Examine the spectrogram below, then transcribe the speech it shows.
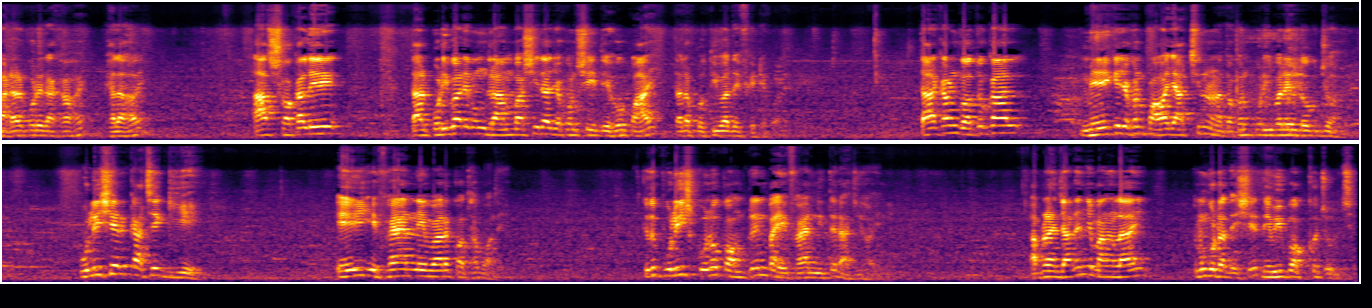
মার্ডার করে রাখা হয়, ফেলা হয়। আজ সকালে তার পরিবার এবং গ্রামবাসীরা যখন সেই দেহ পায়, তারা প্রতিবাদে ফেটে পড়ে। তার কারণ গতকাল মেয়েকে যখন পাওয়া যাচ্ছিল না, তখন পরিবারের লোকজন পুলিশের কাছে গিয়ে এই এফআইআর নেবার কথা বলে। কিন্তু পুলিশ কোনো কমপ্লেন বা এফআইআর নিতে রাজি হয়নি। আপনারা জানেন যে বাংলায় এবং গোটা দেশে দেবীপক্ষ চলছে।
